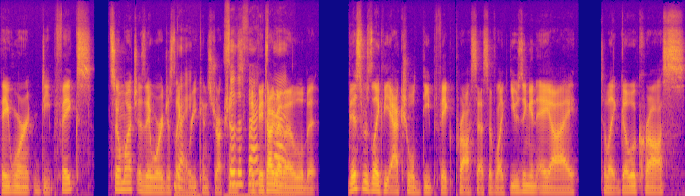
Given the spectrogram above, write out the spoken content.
They weren't deep fakes so much as they were just like Right. reconstructions. So the fact like they talked about that- that a little bit. This was like the actual deep fake process of like using an AI to like go across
